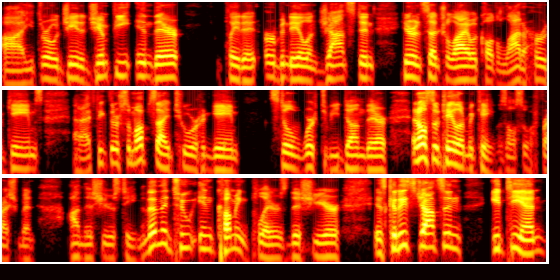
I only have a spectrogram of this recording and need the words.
Uh, you throw Jada Gyamfi in there, played at Urbandale and Johnston here in Central Iowa, called a lot of her games, and I think there's some upside to her game. Still work to be done there. And also Taylor McCabe was also a freshman on this year's team. And then the two incoming players this year is Kenise Johnson Etienne,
